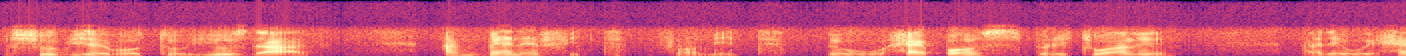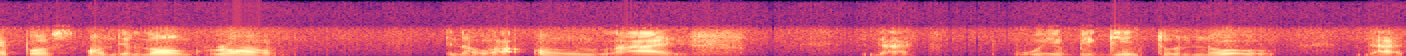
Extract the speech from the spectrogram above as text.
we should be able to use that and benefit from it. It will help us spiritually and it will help us on the long run in our own life. That we begin to know that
